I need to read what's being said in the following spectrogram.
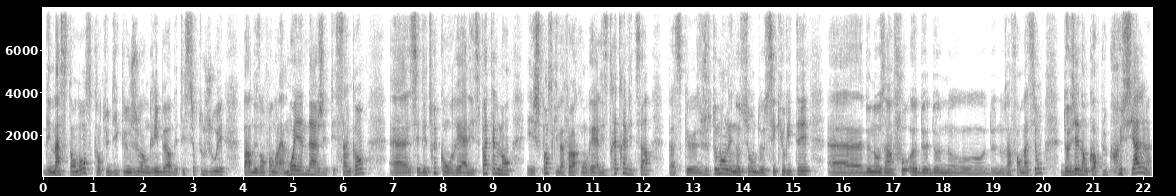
des masses tendances. Quand tu dis que le jeu Angry Bird était surtout joué par des enfants dont la moyenne d'âge était 5 ans, euh, c'est des trucs qu'on réalise pas tellement. Et je pense qu'il va falloir qu'on réalise très très vite ça, parce que justement les notions de sécurité euh, de nos infos, euh, de, de nos, de nos informations deviennent encore plus cruciales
